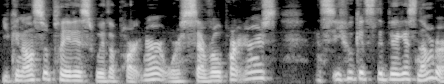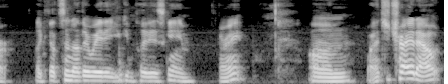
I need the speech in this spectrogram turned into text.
You can also play this with a partner or several partners and see who gets the biggest number. Like that's another way that you can play this game. All right. Um, why don't you try it out?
